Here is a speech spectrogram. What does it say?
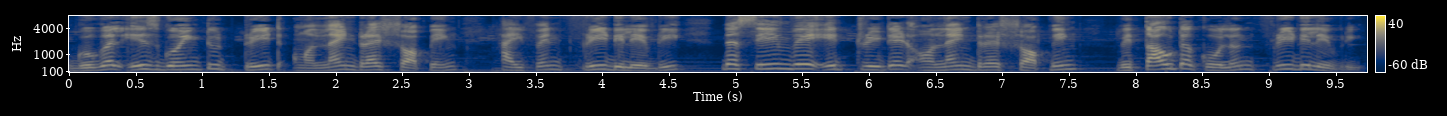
Google is going to treat online dress shopping hyphen free delivery the same way it treated online dress shopping without a colon free delivery.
